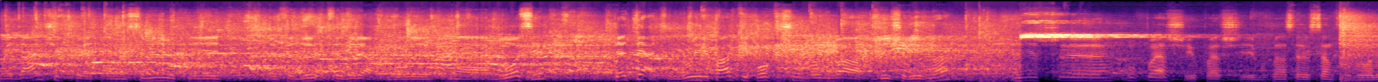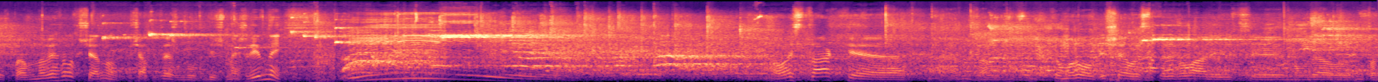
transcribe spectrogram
майданчик. Там Семенюк і Федор- Федоряк були на блоці. 5-5. У другій партії поки що боротьба більш рівна, ніж е, у першій. У першій буквально серед центру доволі впевнено виграв. Хоча ну, початок теж був більш-менш рівний. І ось так. е, е, Ну, там, Комаров і Шелест переговарюють, мовляв, ну, там,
